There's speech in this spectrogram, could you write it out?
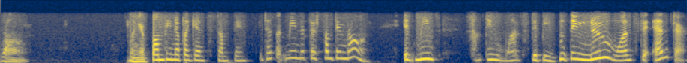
wrong. When you're bumping up against something, it doesn't mean that there's something wrong. It means something wants to be, something new wants to enter.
